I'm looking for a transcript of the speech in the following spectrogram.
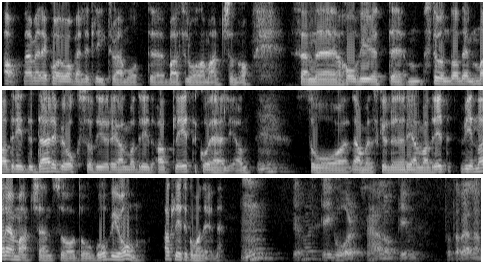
Ja, nej, men det kommer vara väldigt likt tror jag mot uh, Barcelona-matchen då. Sen uh, har vi ju ett stundande Madrid-derby också. Det är Real Madrid-Atletico i helgen. Mm. Så ja, men skulle Real Madrid vinna den matchen så då går vi om Atletico Madrid. Mm. Det var inte igår så här långt in på tabellen.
